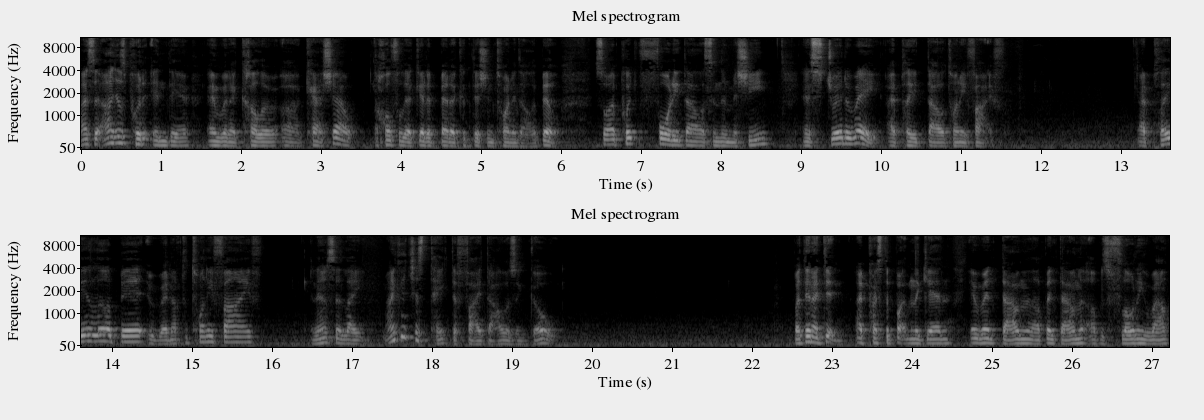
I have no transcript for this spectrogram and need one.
I said, I'll just put it in there. And when I color uh, cash out, hopefully I get a better condition $20 bill. So I put $40 in the machine and straight away I played $1.25. I played a little bit, it went up to 25 and then I said like, I could just take the $5 and go. But then I didn't. I pressed the button again. It went down and up and down and up. It was floating around.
